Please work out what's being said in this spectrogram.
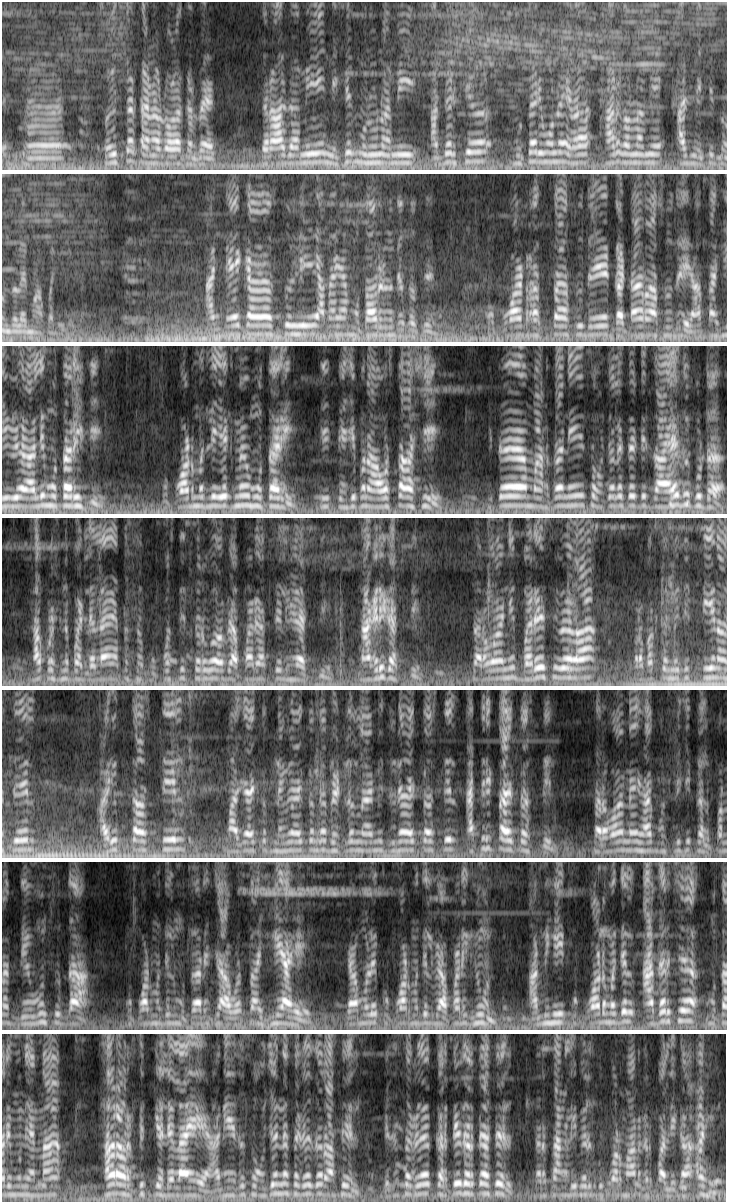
सोयीस्कर कानाडोळा करतायत तर आज आम्ही निषेध म्हणून आम्ही आदर्श मुतारी म्हणून ह्या हार घालून आम्ही आज निषेध नोंदवला आहे महापालिकेचा. अन्याय काय असतो हे आता या मुतारीनं दिसत असेल कुपवाड रस्ता असू दे गटार असू दे आता ही वेळ आली मुतारीची. कुपवाडमधली एकमेव मुतारी ती त्याची पण अवस्था अशी तिथं माणसाने शौचालयासाठी जायचं कुठं? हा प्रश्न पडलेला आहे. आता स- उपस्थित सर्व व्यापारी असतील हे असतील नागरिक असतील सर्वांनी बरेच वेळा प्रभाग समिती तीन असेल आयुक्त असतील माझ्या आयुक्त नवीन आयुक्तांना भेटलेलं नाही आम्ही जुने आयुक्त असतील अतिरिक्त आयुक्त असतील सर्वांना ह्या गोष्टीची कल्पना देऊन सुद्धा कुपवाडमधील मुतारीची अवस्था ही आहे. त्यामुळे कुपवाडमधील व्यापारी घेऊन आम्ही ही कुपवाडमधील आदर्श मुतारी म्हणून यांना हार अर्पित केलेला आहे. आणि याचं सौजन्य सगळं जर असेल याचं सगळं करते धरते असेल तर सांगली मिरज कुपवाड महानगरपालिका आहे.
